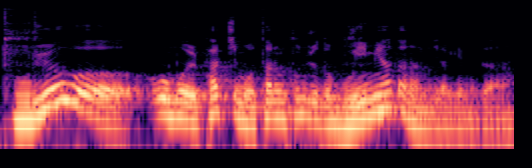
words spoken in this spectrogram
두려움을 받지 못하는 군주도 무의미하다는 이야기입니다.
